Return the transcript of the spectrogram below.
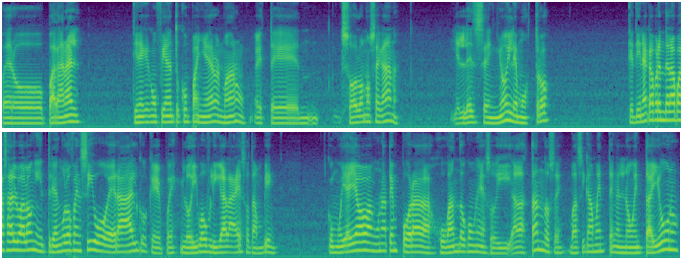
pero para ganar, tiene que confiar en tus compañeros, hermano. Este, solo no se gana. Y él le enseñó y le mostró que tiene que aprender a pasar el balón y el triángulo ofensivo era algo que pues lo iba a obligar a eso también. Como ya llevaban una temporada jugando con eso y adaptándose, básicamente en el 91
